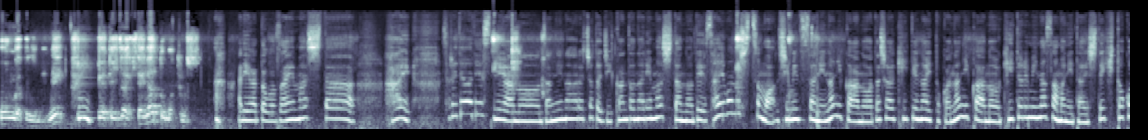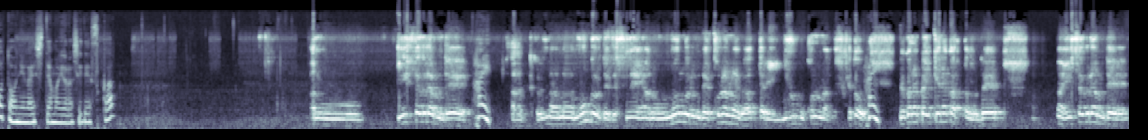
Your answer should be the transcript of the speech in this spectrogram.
音楽にね、はい触れていただきたいなと思ってます。あ、ありがとうございました。はい。それではですね、あの、残念ながらちょっと時間となりましたので、最後の質問、清水さんに何かあの、私は聞いてないとか、何かあの、聞いてる皆様に対して一言お願いしてもよろしいですか？あの、インスタグラムで、はい。あまあまあ、モンゴルでですねあの、モンゴルでコロナがあったり、日本もコロナですけど、はいなかなか行けなかったので、まあ、インスタグラムで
